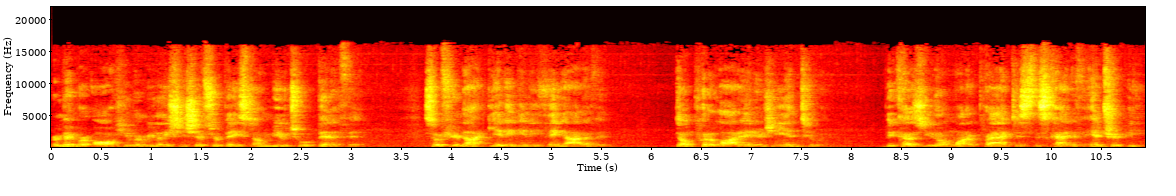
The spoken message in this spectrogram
Remember, all human relationships are based on mutual benefit. So if you're not getting anything out of it, don't put a lot of energy into it because you don't want to practice this kind of entropy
